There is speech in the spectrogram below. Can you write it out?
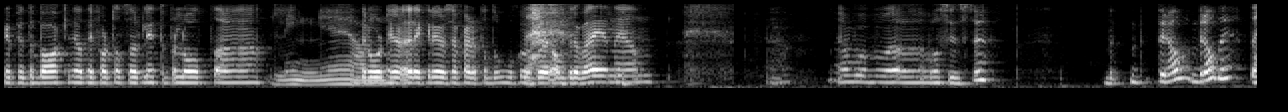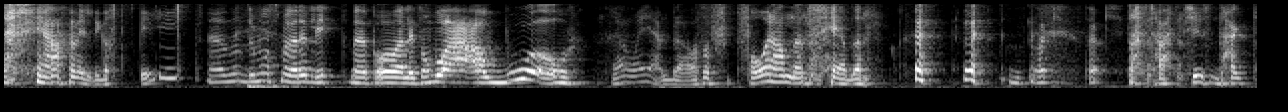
klipper vi tilbake til at de fortsatt står og lytter på låta. Lenge han, Broren rekker å gjøre seg ferdig på do og går andre veien igjen. Ja, hva, hva, hva syns du? Bra, bra det. Ja, veldig godt spilt. Du må smøre litt mer på litt sånn wow, wow. Ja, det var jævlig bra. Og så får han den CD-en. Takk. takk. Da, da, tusen takk.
